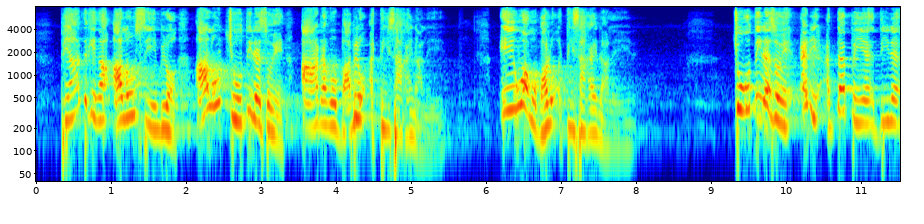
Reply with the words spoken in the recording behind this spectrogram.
။ဘုရားသခင်ကအားလုံးစီရင်ပြီးတော့အားလုံးကြိုတိတယ်ဆိုရင်အာရန်ကိုဘာဖြစ်လို့အတီးစားခိုင်းတာလဲ။အေဝါကိုဘာလို့အတီးစားခိုင်းတာလဲ။ ကြိုတိတယ်ဆိုရင်အဲ့ဒီအသက်ပင်ရဲ့အတီးနဲ့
